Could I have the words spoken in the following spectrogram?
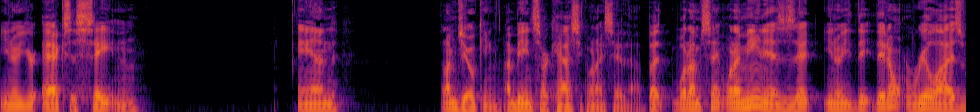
you know, your ex is Satan. And I'm joking. I'm being sarcastic when I say that. But what I'm saying, what I mean is, is that you know they, they don't realize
